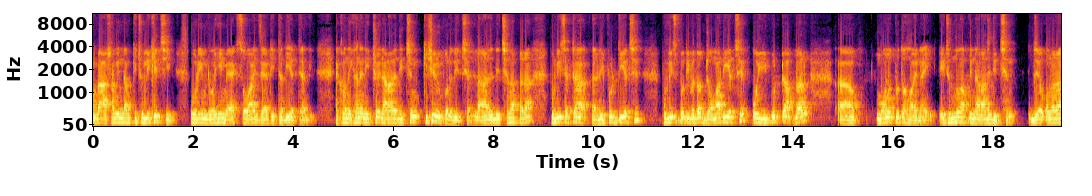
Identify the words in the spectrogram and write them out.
আমরা আসামির নাম কিছু লিখেছি, Karim, Rahim, X, Y, Z ইত্যাদি ইত্যাদি। এখন এখানে নিশ্চয়ই নারাজে দিচ্ছেন, কিসের উপরে দিচ্ছেন? নারাজে দিচ্ছেন আপনারা, পুলিশ একটা রিপোর্ট দিয়েছে, পুলিশ প্রতিবেদন জমা দিয়েছে, ওই রিপোর্টটা আপনার মনোপ্রত হয় নাই। এই জন্য আপনি নারাজি দিচ্ছেন যে ওনারা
